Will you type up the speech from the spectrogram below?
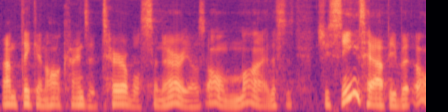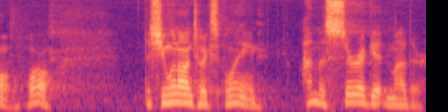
I'm thinking all kinds of terrible scenarios. Oh my, this is, she seems happy, but oh, whoa. Then she went on to explain, I'm a surrogate mother.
